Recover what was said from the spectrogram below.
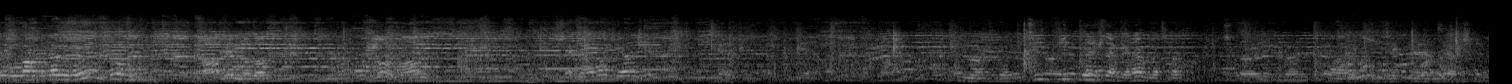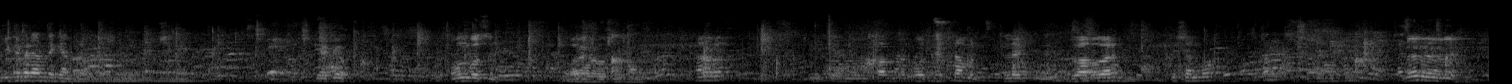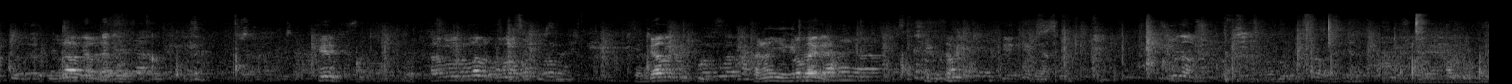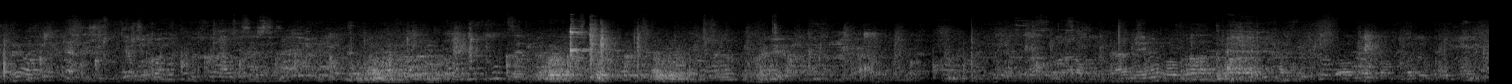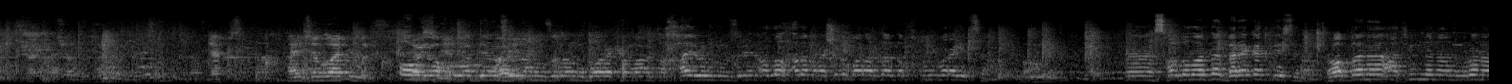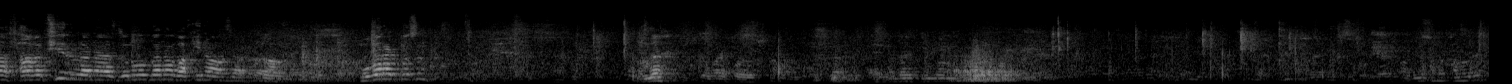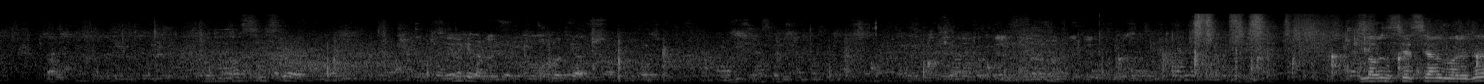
Burada bulmak falan öyle mi? Burada mı? Ya benim adam. Zor mu abi? Şeker bak ya. Cilt cilt gençler hem başka. Öyle güzel. Yiyeceklerim de yaşlı. Gidip hem de kendim. Gerek yok. On basın. Barak olsun. Merhaba. Oturuktan mı? Dua varım. Teşekkür ederim. Böyle böyle. Şuradan şu. halkadan aşırı manavlarda kutulubara gitsin. Ee, savdalarda bereket versin. Rabbena atim lana nurana fagfir lana zunubana ve qina. Mübarek olsun. Allah mübarek olsun. Allah Abimizin ses yağı var idi.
